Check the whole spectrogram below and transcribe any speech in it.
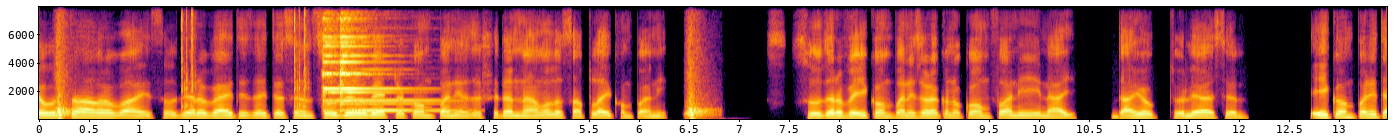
অবস্থা একটা কোম্পানি কোম্পানি। সৌদি এই কোম্পানি ছাড়া কোনো কোম্পানিতে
